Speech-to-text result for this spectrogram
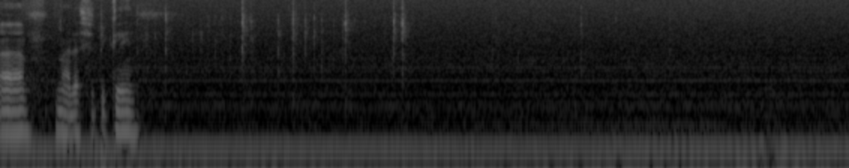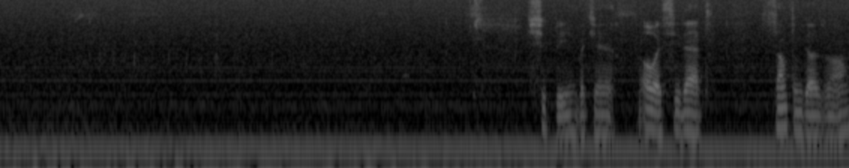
Um, no, that should be clean. Should be, but you always see that something goes wrong.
